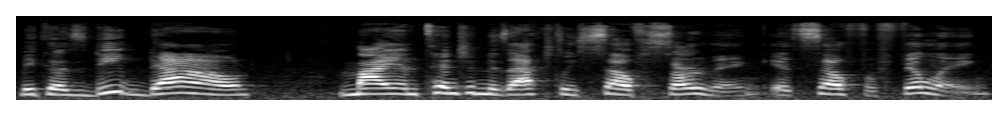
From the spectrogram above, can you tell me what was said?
Because deep down, my intention is actually self serving, it's self fulfilling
